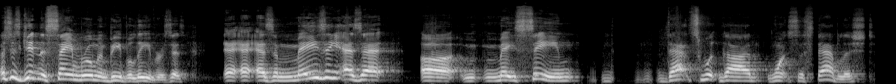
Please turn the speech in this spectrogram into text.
Let's just get in the same room and be believers. As, as amazing as that uh, may seem, that's what God wants established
